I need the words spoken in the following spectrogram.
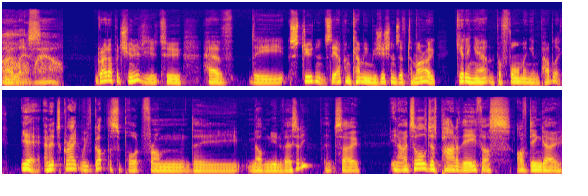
no oh, less. Wow. Great opportunity to have the students, the up and coming musicians of tomorrow, getting out and performing in public. Yeah, and it's great. We've got the support from the Melbourne University. And so, you know, it's all just part of the ethos of Dingo,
